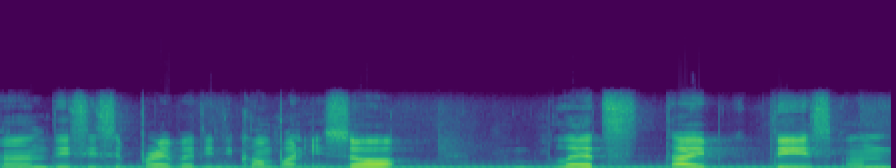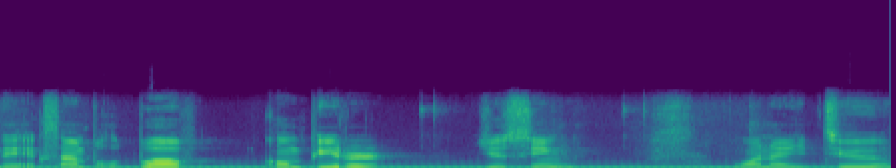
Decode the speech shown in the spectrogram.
and this is a private in the company. So let's type this on the example. Bob computer using 192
